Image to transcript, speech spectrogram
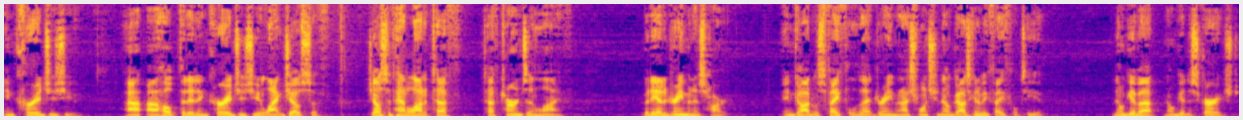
encourages you. I, I hope that it encourages you. Like Joseph. Joseph had a lot of tough, tough turns in life, but he had a dream in his heart. And God was faithful to that dream. And I just want you to know God's going to be faithful to you. Don't give up. Don't get discouraged.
